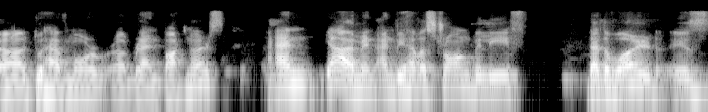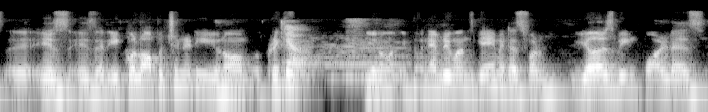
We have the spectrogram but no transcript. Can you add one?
uh, to have more uh, brand partners. And yeah, I mean, and we have a strong belief that the world is is is an equal opportunity. You know, cricket. Yeah. You know, it's in everyone's game. It has for years been called as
